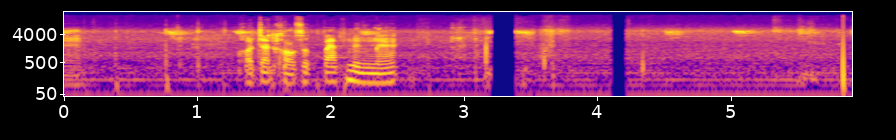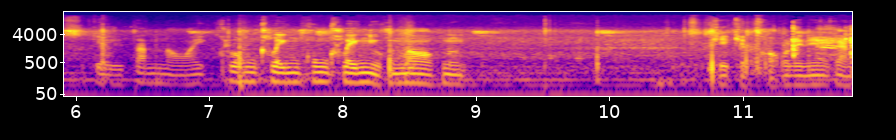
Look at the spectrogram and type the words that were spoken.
นะขอจัดของสักแป๊บหนึ่งนะ สเกลิ ตันน้อยโคลงเคลงคงเคลงอยู่ข้างนอกนู่นโอเคเก็บของไว้ในนี้แล้วกัน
